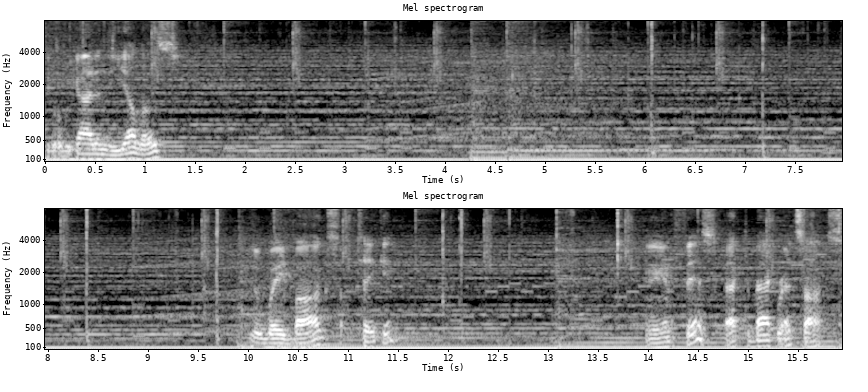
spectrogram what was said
See what we got in the yellows. The Wade Boggs, I'll take it. And Fisk, back-to-back -back Red Sox.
